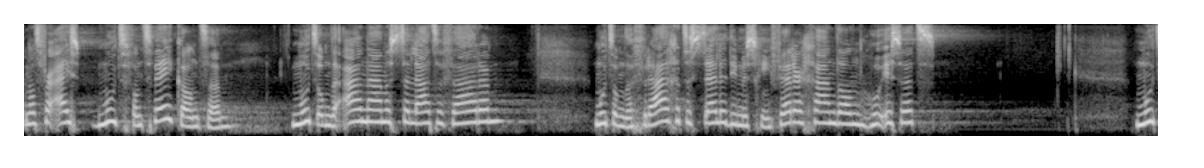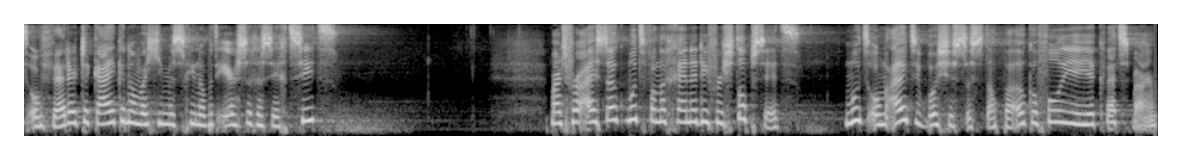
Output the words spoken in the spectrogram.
En dat vereist moed van twee kanten. Moed om de aannames te laten varen. Moed om de vragen te stellen die misschien verder gaan dan hoe is het? Moed om verder te kijken dan wat je misschien op het eerste gezicht ziet. Maar het vereist ook moed van degene die verstopt zit. Moed om uit die bosjes te stappen, ook al voel je je kwetsbaar.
